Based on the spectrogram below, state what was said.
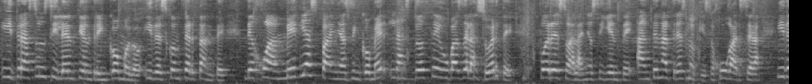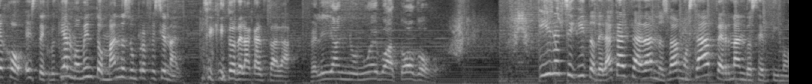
y tras un silencio entre incómodo y desconcertante, dejó a media España sin comer las 12 uvas de la suerte. Por eso al año siguiente Antena 3 no quiso jugársela y dejó este crucial momento en manos de un profesional, chiquito de la calzada. ¡Feliz año nuevo a todos! Y lo chiquito de la calzada nos vamos a Fernando VII,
